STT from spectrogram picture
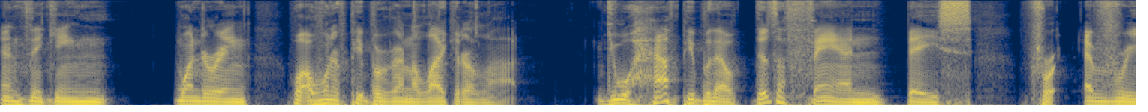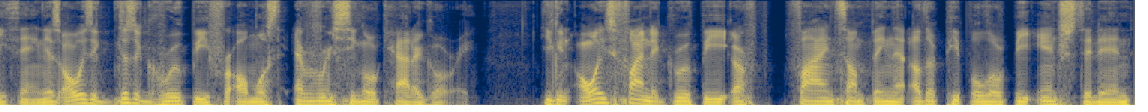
and thinking, wondering, well, I wonder if people are going to like it or not. You will have people that there's a fan base for everything. There's always a, there's a groupie for almost every single category. You can always find a groupie or find something that other people will be interested in,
